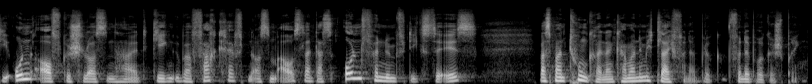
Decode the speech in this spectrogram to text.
die Unaufgeschlossenheit gegenüber Fachkräften aus dem Ausland das Unvernünftigste ist, was man tun kann. Dann kann man nämlich gleich von der, von der Brücke springen.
